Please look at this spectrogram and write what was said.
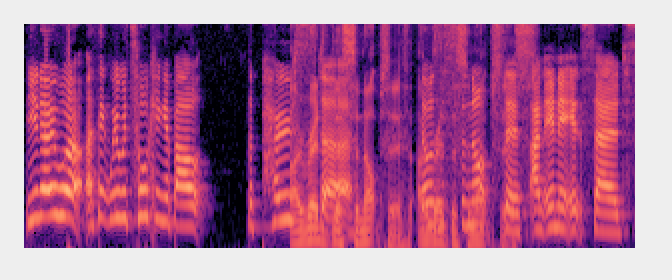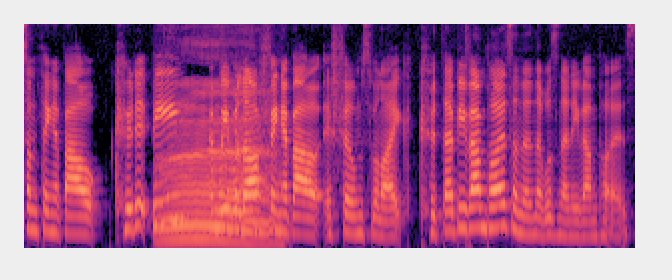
You know what? I think we were talking about the poster. I read the synopsis. I was read a the synopsis, and in it it said something about could it be? and we were laughing about if films were like, could there be vampires? And then there wasn't any vampires.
